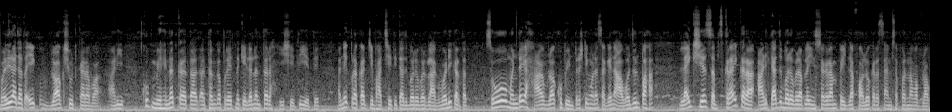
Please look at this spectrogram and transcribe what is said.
बळीराजाचा एक ब्लॉग शूट करावा आणि खूप मेहनत करतात अथंग प्रयत्न केल्यानंतर ही शेती येते. अनेक प्रकारची भात शेती त्याचबरोबर लागवडी करतात. सो मंडई हा ब्लॉग खूप इंटरेस्टिंग होणार. सगळ्यांना आवर्जून पहा. लाईक शेअर सबस्क्राईब करा आणि त्याचबरोबर आपल्या इंस्टाग्राम पेजला फॉलो करा सॅम सफर नवा ब्लॉग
